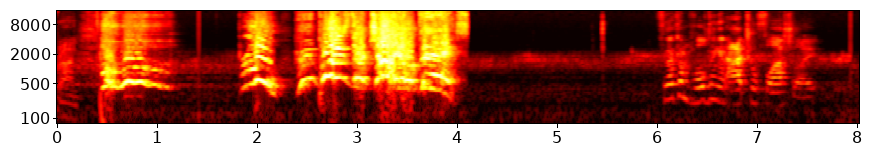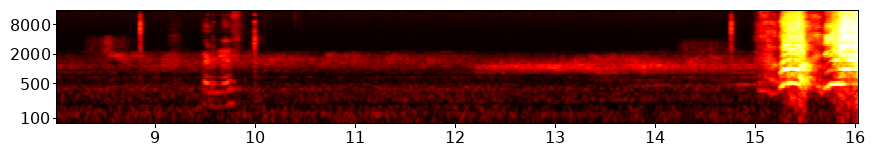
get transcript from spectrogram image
Run. Oh, bro, who buys their child this? I feel like I'm holding an actual flashlight. Heard a move. Oh, yes!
